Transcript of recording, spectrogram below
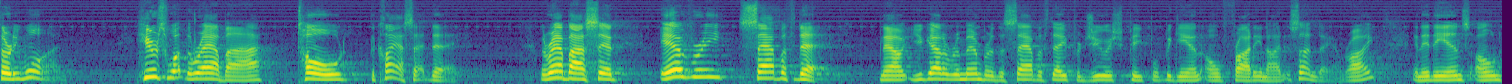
31. Here's what the rabbi told the class that day. The rabbi said, Every Sabbath day, now you got to remember the Sabbath day for Jewish people began on Friday night at sundown, right? And it ends on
